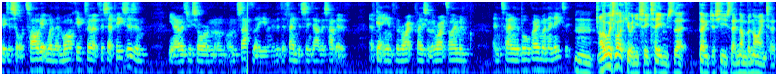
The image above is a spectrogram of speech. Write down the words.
who to sort of target when they're marking for, for set pieces. And you know, as we saw on, on, on Saturday, you know the defenders seem to have this habit of, of getting into the right place at the right time and and turning the ball home when they need to. Mm. I always like it when you see teams that don't just use their number nine to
